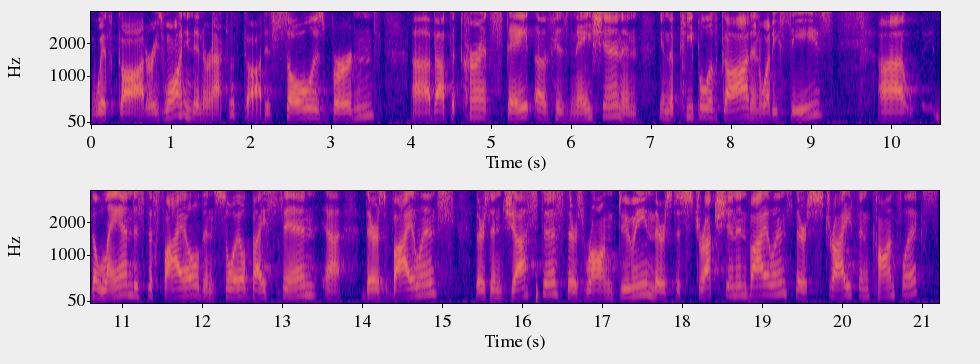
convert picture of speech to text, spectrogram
with God, or he's wanting to interact with God. His soul is burdened uh, about the current state of his nation and in the people of God and what he sees. Uh, the land is defiled and soiled by sin. Uh, there's violence, there's injustice, there's wrongdoing, there's destruction and violence, there's strife and conflicts.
